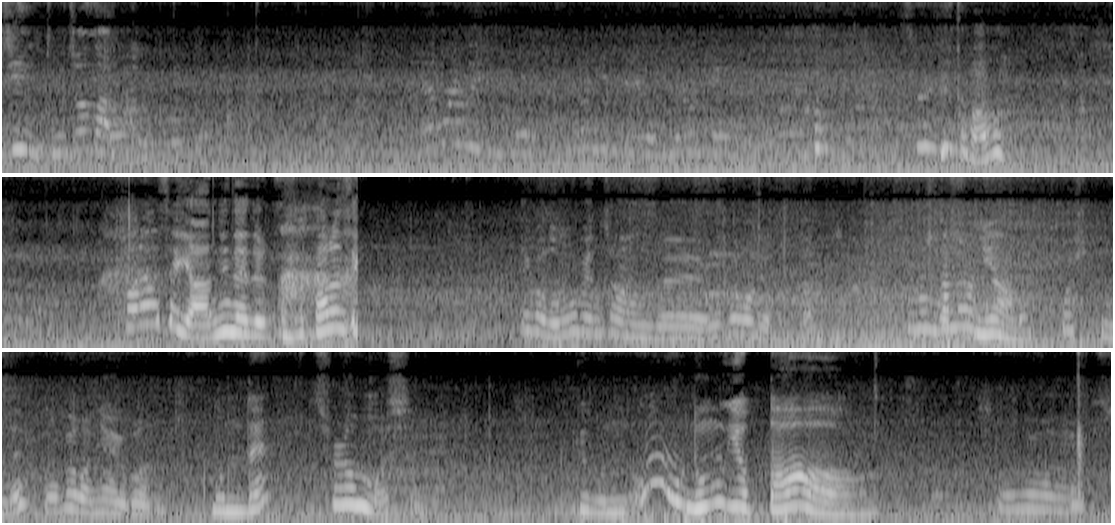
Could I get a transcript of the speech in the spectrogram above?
신 도전하고 색이다. 파란색이 아닌 애들 다 파란색. 이거 너무 괜찮은데 500원이 없다. 천 원이야. 하고 싶은데? 500원이야 이건. 뭔데? 슬롯 머신. 그게 뭔데? 오, 너무 귀엽다. 500원이 없어.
